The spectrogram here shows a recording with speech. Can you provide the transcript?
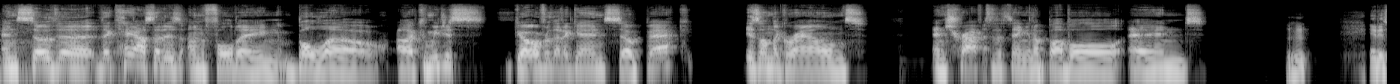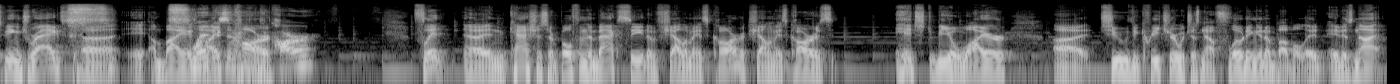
And so the the chaos that is unfolding below, uh, can we just go over that again? So Beck is on the ground and trapped the thing in a bubble, and It is being dragged uh, i- by a, Flint by is a in car. the car. Flint uh, and Cassius are both in the back seat of Chalamet's car. Chalamet's car is hitched to be a wire uh, to the creature, which is now floating in a bubble. It, it is not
